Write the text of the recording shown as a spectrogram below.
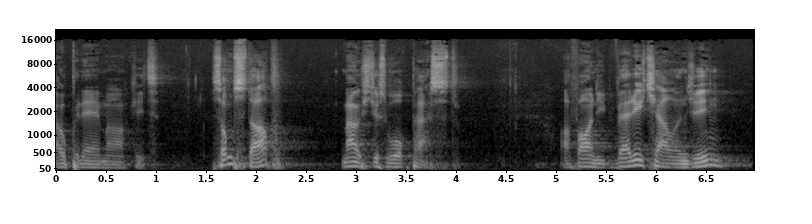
open air market. Some stop, most just walk past. I find it very challenging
